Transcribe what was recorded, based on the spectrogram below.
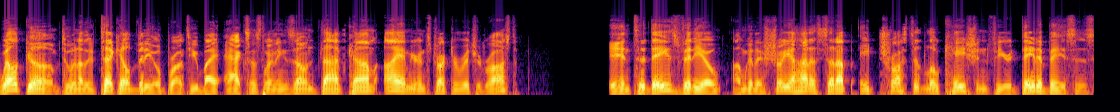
Welcome to another Tech Help video brought to you by AccessLearningZone.com. I am your instructor, Richard Rost. In today's video, I'm going to show you how to set up a trusted location for your databases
